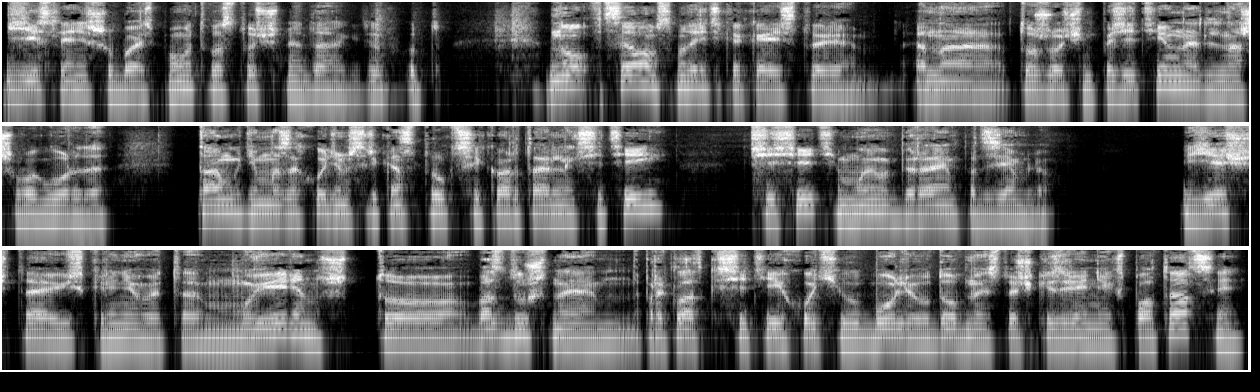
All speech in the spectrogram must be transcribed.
Если я не ошибаюсь, по-моему, это восточная, да, где-то вот. Но в целом, смотрите, какая история. Она тоже очень позитивная для нашего города. Там, где мы заходим с реконструкцией квартальных сетей, все сети мы убираем под землю. Я считаю, искренне в этом уверен, что воздушная прокладка сетей, хоть и более удобная с точки зрения эксплуатации,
